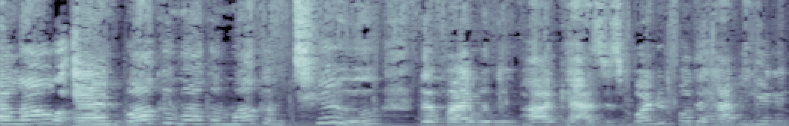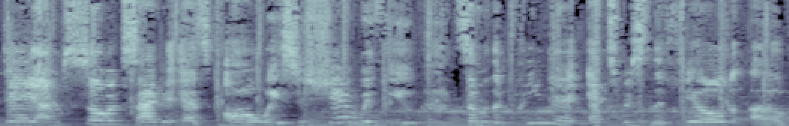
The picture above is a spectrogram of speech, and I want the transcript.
Hello and welcome, welcome, welcome to the Vibe Living Podcast. It's wonderful to have you here today. I'm so excited, as always, to share with you some of the premier experts in the field of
